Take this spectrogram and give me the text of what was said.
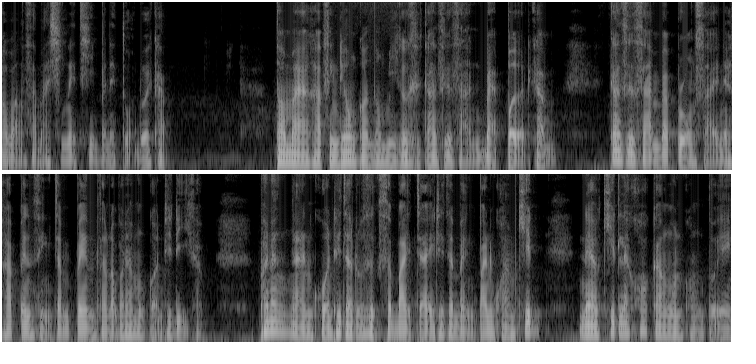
ระหว่างสมาชิกในทีมไปในตัวด้วยครับ ต่อมาครับสิ่งที่องค์กรต้องมีก็คือการสื่อสารแบบเปิดครับ การสื่อสารแบบโปร่งใสนะครับ เป็นสิ่งจำเป็นสำหรับพนักงานองค์กรที่ดีครับ พนักงานควรที่จะรู้สึกสบายใจที่จะแบ่งปันความคิด แนวคิดและข้อกังวลของตัวเอง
